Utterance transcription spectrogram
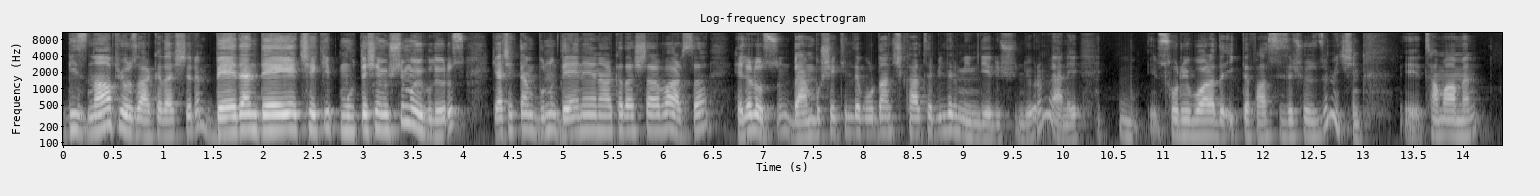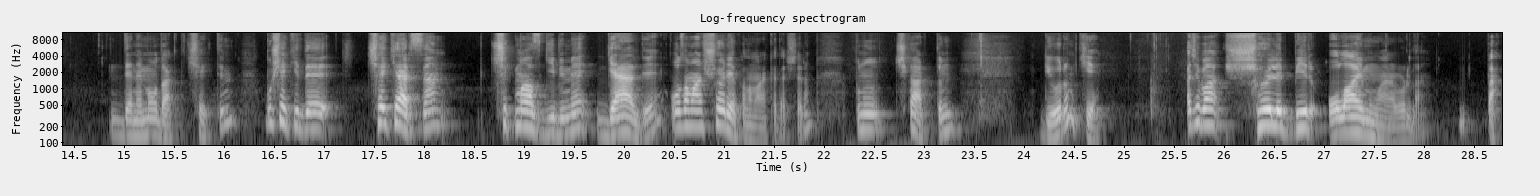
biz ne yapıyoruz arkadaşlarım? B'den D'ye çekip muhteşem üçlü mü uyguluyoruz? Gerçekten bunu deneyen arkadaşlar varsa helal olsun. Ben bu şekilde buradan çıkartabilir miyim diye düşünüyorum. Yani soruyu bu arada ilk defa sizle çözdüğüm için e, tamamen deneme odaklı çektim. Bu şekilde çekersem çıkmaz gibime geldi. O zaman şöyle yapalım arkadaşlarım. Bunu çıkarttım. Diyorum ki acaba şöyle bir olay mı var burada? Bak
